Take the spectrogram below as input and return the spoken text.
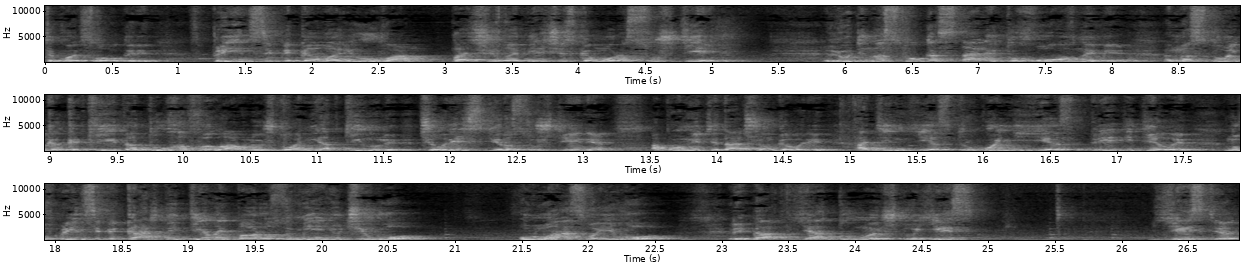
такое слово говорит, в принципе говорю вам по человеческому рассуждению. Люди настолько стали духовными, настолько какие-то духов вылавливают, что они откинули человеческие рассуждения. А помните, дальше он говорит, один ест, другой не ест, третий делает. Ну, в принципе, каждый делает по разумению чего? Ума своего. Ребят, я думаю, что есть есть, э,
